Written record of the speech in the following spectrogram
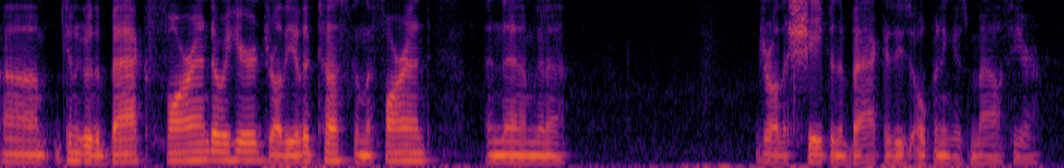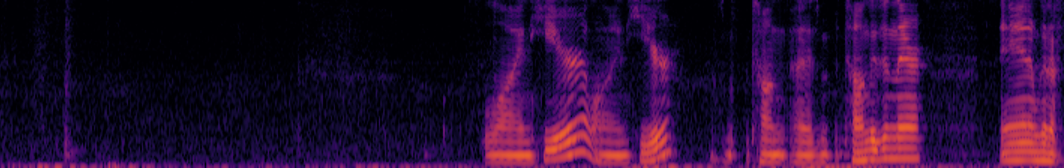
Um, I'm going to go to the back far end over here, draw the other tusk on the far end, and then I'm going to draw the shape in the back as he's opening his mouth here. Line here, line here. His tongue, his tongue is in there. And I'm going to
